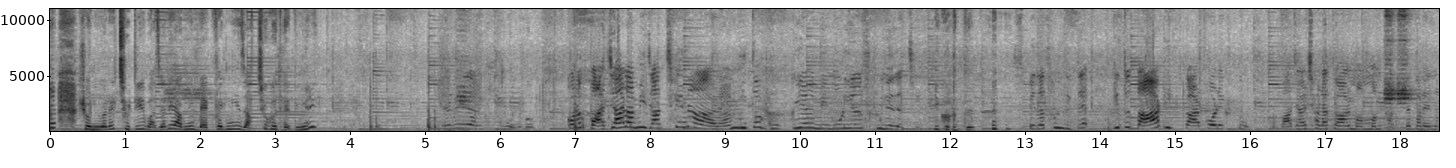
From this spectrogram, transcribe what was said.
শনিবারের ছুটির বাজারে আপনি ব্যাগ ফ্যাগ নিয়ে যাচ্ছ কোথায় তুমি? কোনো বাজার আমি যাচ্ছি না আর আমি তো গোকিয়ার মেমোরিয়াল স্কুলে যাচ্ছি। কি করতে? পেলাথন দিতে কিন্তু তা ঠিক তারপর একটু। বাজার ছাড়া তো আর মাম্মাম থাকতে পারে না।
